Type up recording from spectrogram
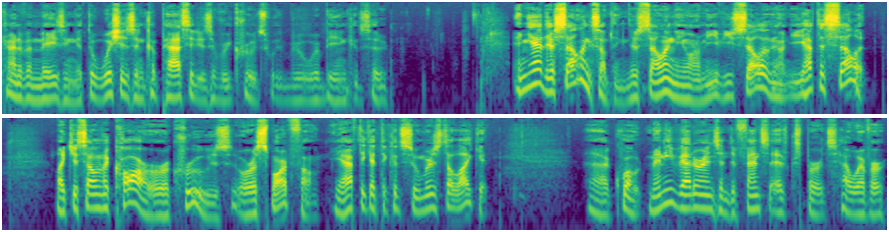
kind of amazing that the wishes and capacities of recruits were, were being considered. And yeah, they're selling something. They're selling the army. If you sell it, you have to sell it, like you're selling a car or a cruise or a smartphone. You have to get the consumers to like it. Uh, quote Many veterans and defense experts, however,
